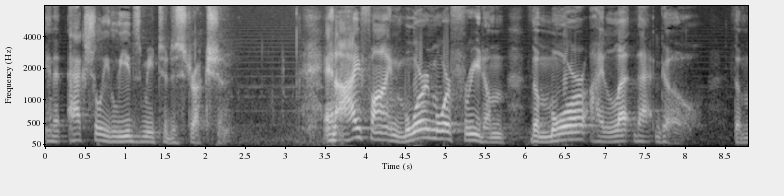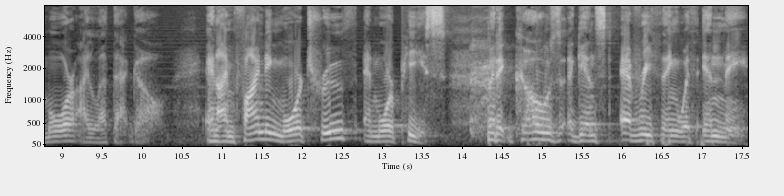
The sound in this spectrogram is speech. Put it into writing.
and it actually leads me to destruction. And I find more and more freedom the more I let that go. The more I let that go. And I'm finding more truth and more peace. But it goes against everything within me.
